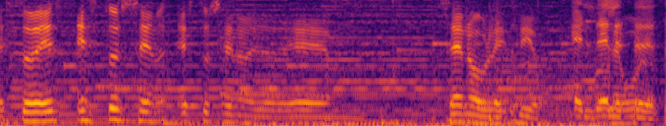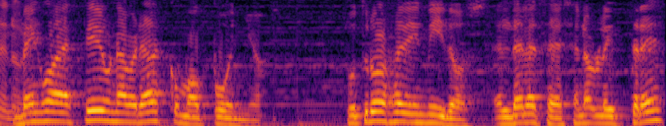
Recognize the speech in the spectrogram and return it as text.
Esto es, esto es, esto es eh, Xenoblade, tío. El DLC Seguro. de Xenoblade. Vengo a decir una verdad como puños. Futuros Redimidos, el DLC de Xenoblade 3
